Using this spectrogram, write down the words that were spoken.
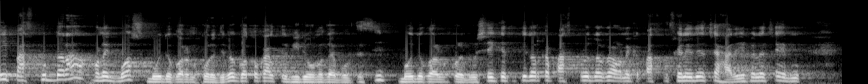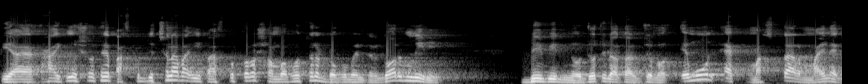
এই পাসপোর্ট দ্বারা অনেক বস বৈধকরণ করে দিবে। গতকালকে ভিডিও অনুযায়ী বলতেছি, বৈধকরণ করে দেবে। সেই ক্ষেত্রে কি দরকার? পাসপোর্ট দরকার। অনেকে পাসপোর্ট ফেলে দিয়েছে, হারিয়ে ফেলেছে এবং হাইকমিশন থেকে পাসপোর্ট দিচ্ছে না বা এই পাসপোর্ট করা সম্ভব হচ্ছে না। ডকুমেন্টের গরমিল বিভিন্ন জটিলতার জন্য এমন এক মাস্টার মাইন এক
